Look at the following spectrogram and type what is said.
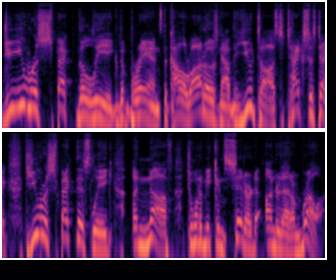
do you respect the league, the brands, the Colorados now, the Utahs, the Texas Tech? Do you respect this league enough to want to be considered under that umbrella?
